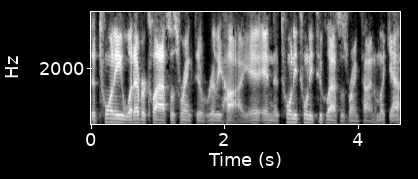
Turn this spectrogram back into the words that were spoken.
the 20 whatever class was ranked really high and the 2022 class was ranked high. And I'm like, yeah,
